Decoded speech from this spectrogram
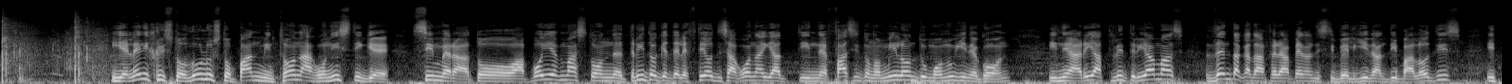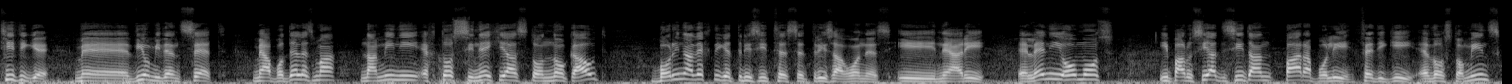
Η Ελένη Χριστοδούλου στο Μιντών αγωνίστηκε σήμερα το απόγευμα στον τρίτο και τελευταίο της αγώνα για την φάση των ομίλων του Μονού Γυναικών. Η νεαρή αθλήτριά μας δεν τα κατάφερε απέναντι στη Βελγίδα αντίπαλό τη. Ιτήθηκε με 2-0 σετ με αποτέλεσμα να μείνει εκτός συνέχεια στο knockout. Μπορεί να δέχτηκε τρεις ήττες σε τρεις αγώνες η νεαρή Ελένη, όμως η παρουσία της ήταν πάρα πολύ θετική εδώ στο Μίνσκ.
